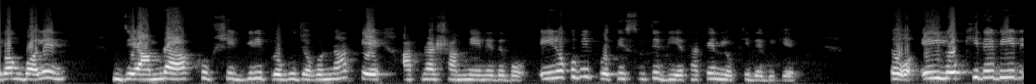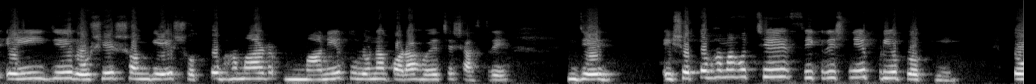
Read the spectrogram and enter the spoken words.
এবং বলেন যে, আমরা খুব শিগগিরই প্রভু জগন্নাথকে আপনার সামনে এনে দেব। এইরকমই প্রতিশ্রুতি দিয়ে থাকেন লক্ষ্মী দেবীকে। তো এই লক্ষ্মী দেবীর এই যে রোষের সঙ্গে সত্যভামার মানের তুলনা করা হয়েছে শাস্ত্রে, যে এই সত্যভামা হচ্ছে শ্রীকৃষ্ণের প্রিয় পত্নী। তো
